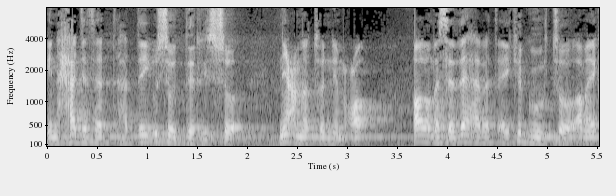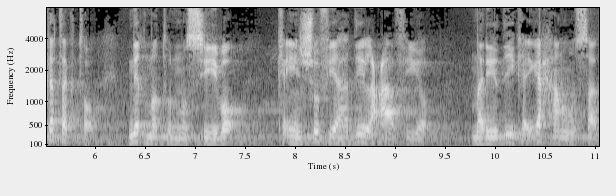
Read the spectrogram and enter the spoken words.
in xadaat hadday u soo dariso nicmatu nimco oo mase dahabat ay ka guurto ama ay ka tagto niqmatu musiibo ka in shufya haddii la caafiyo mariidii iga xanuunsan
